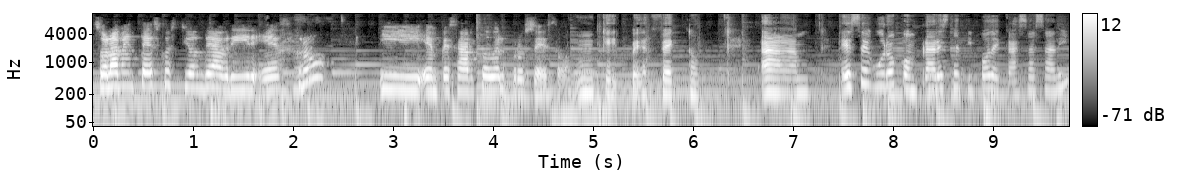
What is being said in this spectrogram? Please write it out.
Solamente es cuestión de abrir escro y empezar todo el proceso. Ok, perfecto. ¿Es seguro comprar este tipo de casas, Adi?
